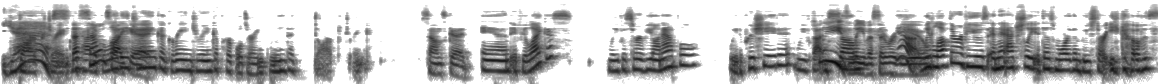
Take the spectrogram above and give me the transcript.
Yes, dark drink. That We've had a sounds bloody like it. drink, a green drink, a purple drink. We need a dark drink. Sounds good. And if you like us, leave us a review on Apple. We'd appreciate it. We've gotten Please some. leave us a review. Yeah, we love the reviews, and it actually it does more than boost our egos.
